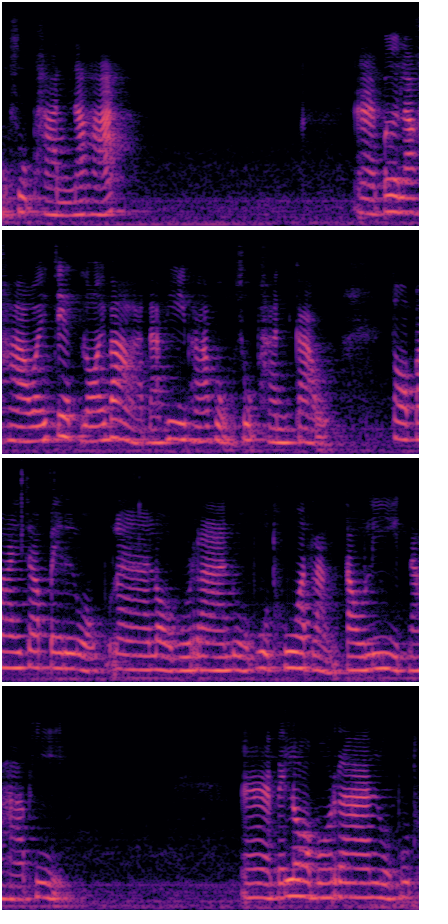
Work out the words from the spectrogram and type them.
งสุพรรณนะคะอ่าเปิดราคาไว้เจ็ดร้อยบาทนะพี่พระผงสุพรรณเก่า ต่อไปจะเป็นหลวงอ่าหล่อโบราณหลวงปู่ทวดหลังเตารีดนะคะพี่ อ่าเป็นหล่อโบราณหลวงปู่ท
